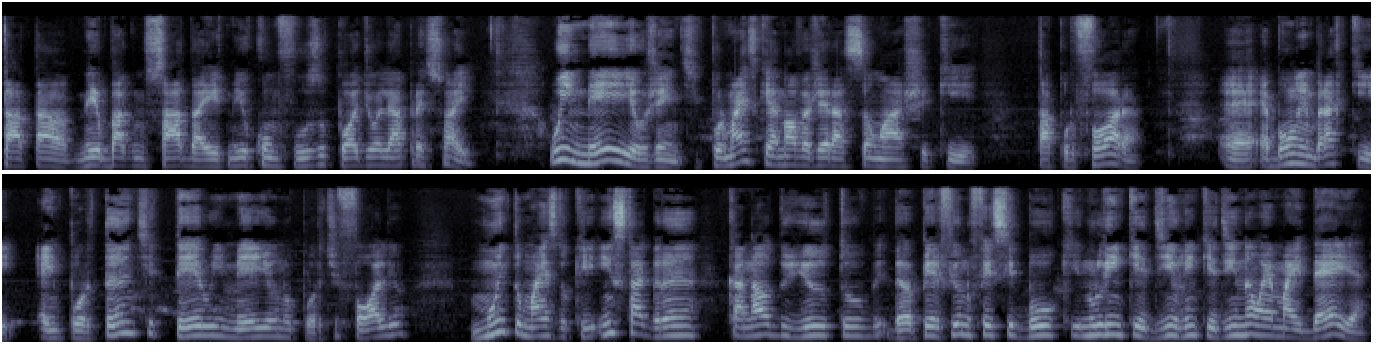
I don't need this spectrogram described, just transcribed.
tá, tá meio bagunçado aí, meio confuso, pode olhar para isso aí. O e-mail, gente, por mais que a nova geração ache que tá por fora, é, é bom lembrar que é importante ter o e-mail no portfólio, muito mais do que Instagram, canal do YouTube, perfil no Facebook, no LinkedIn. O LinkedIn não é má ideia,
